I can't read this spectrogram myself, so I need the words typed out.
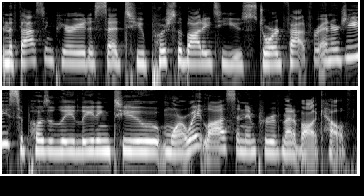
And the fasting period is said to push the body to use stored fat for energy, supposedly leading to more weight loss and improved metabolic health.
